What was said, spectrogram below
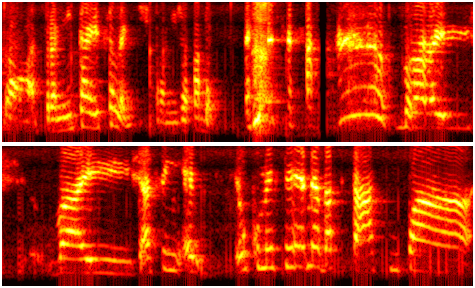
Tá, pra mim tá excelente, pra mim já tá bom. mas, mas, assim, eu- comecei a me adaptar assim, com, a,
